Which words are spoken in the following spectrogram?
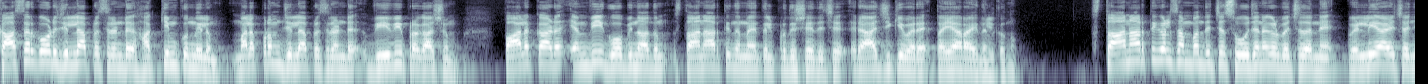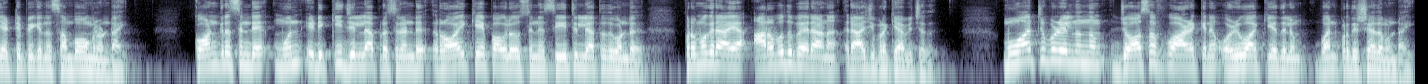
കാസർഗോഡ് ജില്ലാ പ്രസിഡന്റ് ഹക്കീം കുന്നിലും മലപ്പുറം ജില്ലാ പ്രസിഡന്റ് വി വി പ്രകാശും പാലക്കാട് എം വി ഗോപിനാഥും സ്ഥാനാർത്ഥി നിർണയത്തിൽ പ്രതിഷേധിച്ച് രാജിക്ക് വരെ തയ്യാറായി നിൽക്കുന്നു. സ്ഥാനാർത്ഥികൾ സംബന്ധിച്ച സൂചനകൾ വെച്ച് തന്നെ വെള്ളിയാഴ്ച ഞെട്ടിപ്പിക്കുന്ന സംഭവങ്ങളുണ്ടായി. കോൺഗ്രസിന്റെ മുൻ ഇടുക്കി ജില്ലാ പ്രസിഡന്റ് റോയ് കെ പൗലോസിന് സീറ്റില്ലാത്തതുകൊണ്ട് പ്രമുഖരായ അറുപത് പേരാണ് രാജി പ്രഖ്യാപിച്ചത്. മൂവാറ്റുപുഴയിൽ നിന്നും ജോസഫ് വാഴക്കിന് ഒഴിവാക്കിയതിലും വൻ പ്രതിഷേധമുണ്ടായി.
